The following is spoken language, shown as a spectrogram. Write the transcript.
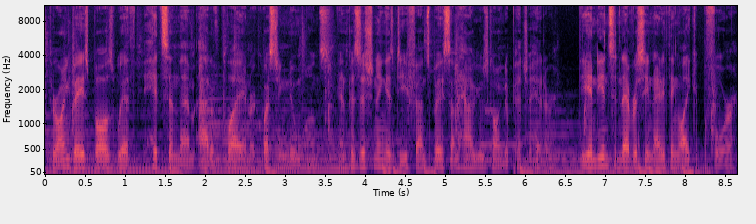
throwing baseballs with hits in them out of play and requesting new ones, and positioning his defense based on how he was going to pitch a hitter. The Indians had never seen anything like it before,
